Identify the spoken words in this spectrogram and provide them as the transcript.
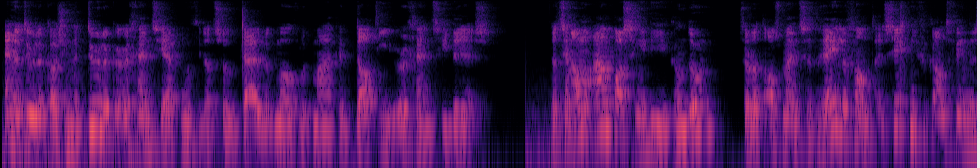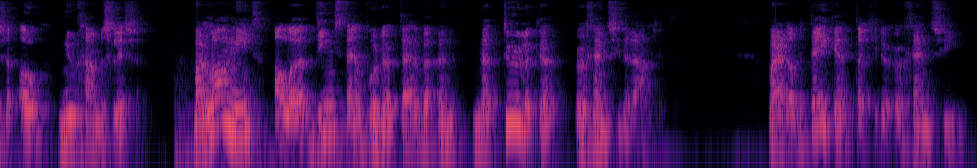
En natuurlijk, als je natuurlijke urgentie hebt, moet je dat zo duidelijk mogelijk maken dat die urgentie er is. Dat zijn allemaal aanpassingen die je kan doen, zodat als mensen het relevant en significant vinden, ze ook nu gaan beslissen. Maar lang niet alle diensten en producten hebben een natuurlijke urgentie eraan zitten. Maar dat betekent dat je de urgentie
